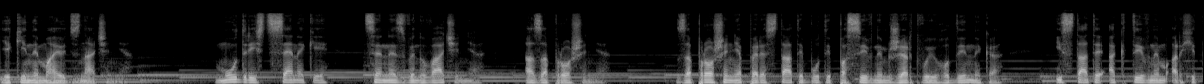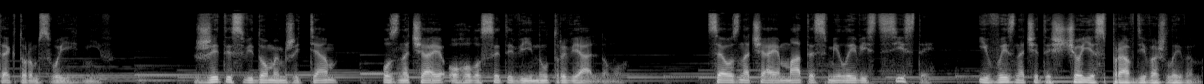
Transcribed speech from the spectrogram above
які не мають значення. Мудрість Сенеки це не звинувачення, а запрошення. Запрошення перестати бути пасивним жертвою годинника і стати активним архітектором своїх днів. Жити свідомим життям означає оголосити війну тривіальному. Це означає мати сміливість сісти і визначити, що є справді важливим,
